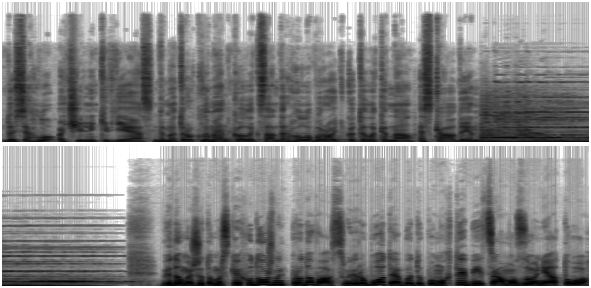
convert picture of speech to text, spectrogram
досягло очільників ЄС. Дмитро Клименко, Олександр Голобородько, телеканал СК 1 Відомий житомирський художник продавав свої роботи, аби допомогти бійцям у зоні АТО.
